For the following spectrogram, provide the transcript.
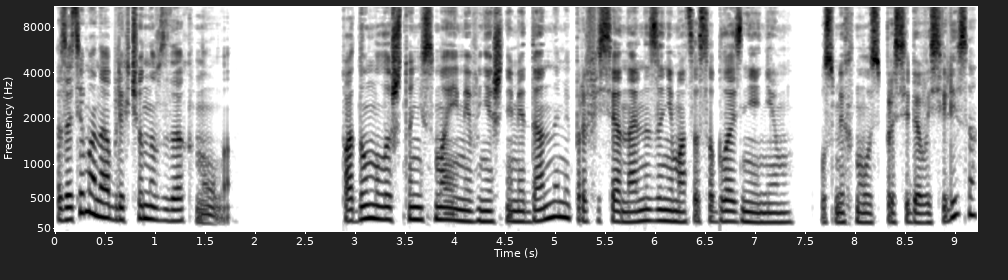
а затем она облегченно вздохнула. Подумала, что не с моими внешними данными профессионально заниматься соблазнением, усмехнулась про себя Василиса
